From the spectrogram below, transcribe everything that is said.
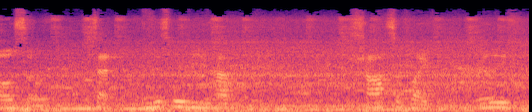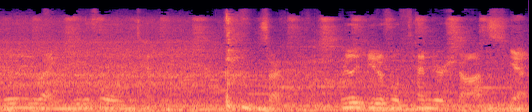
also is that in this movie you have shots of like really, really like beautiful, ten- sorry, really beautiful tender shots yeah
